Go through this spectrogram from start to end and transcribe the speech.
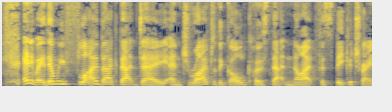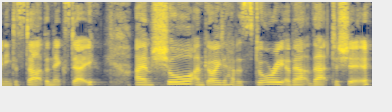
anyway, then we fly back that day and drive to the Gold Coast that night for speaker training to start the next day. I am sure I'm going to have a story about that to share.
